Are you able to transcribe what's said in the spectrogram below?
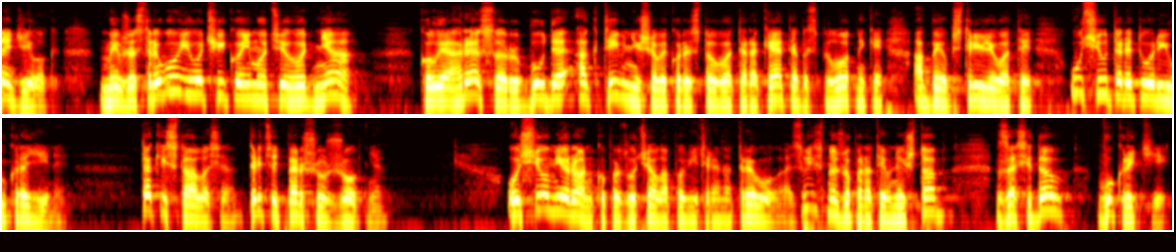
понеділок. Ми вже з тривогою очікуємо цього дня, коли агресор буде активніше використовувати ракети, безпілотники, аби обстрілювати усю територію України. Так і сталося 31 жовтня. О сьомій ранку прозвучала повітряна тривога. Звісно ж, оперативний штаб засідав в укритті.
